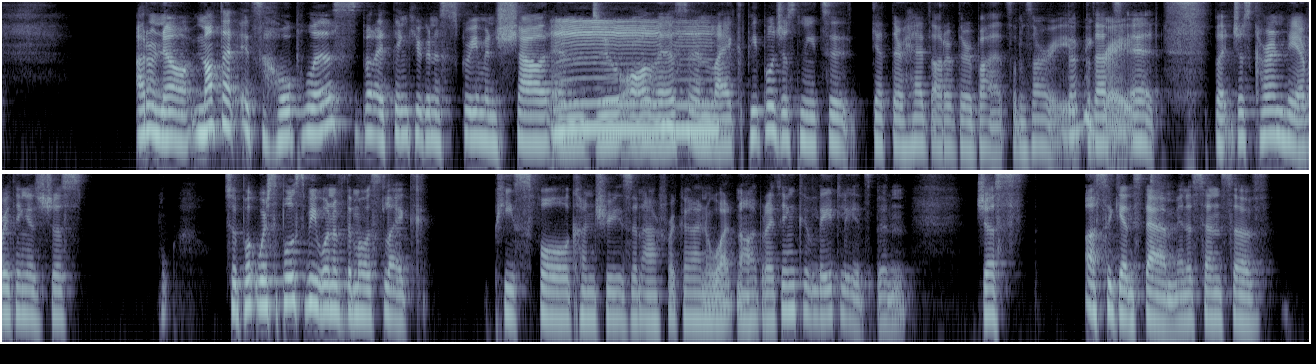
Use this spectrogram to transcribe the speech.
I don't know. Not that it's hopeless, but I think you're gonna scream and shout and do all this, Mm. and like people just need to get their heads out of their butts. I'm sorry, but that's great. it. But just currently, everything is just. So but we're supposed to be one of the most like peaceful countries in Africa and whatnot, but I think lately it's been just us against them in a sense of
